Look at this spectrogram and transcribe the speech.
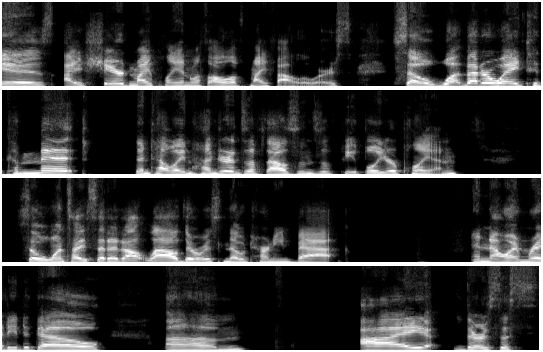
is I shared my plan with all of my followers. So what better way to commit than telling hundreds of thousands of people your plan? So once I said it out loud, there was no turning back. And now I'm ready to go. Um I there's this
